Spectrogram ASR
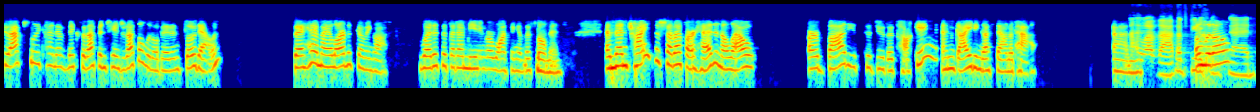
to actually kind of mix it up and change it up a little bit and slow down. Say, hey, my alarm is going off. What is it that I'm needing or wanting in this moment? And then trying to shut off our head and allow our bodies to do the talking and guiding us down a path. Um, I love that. That's beautiful. A little. Said.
